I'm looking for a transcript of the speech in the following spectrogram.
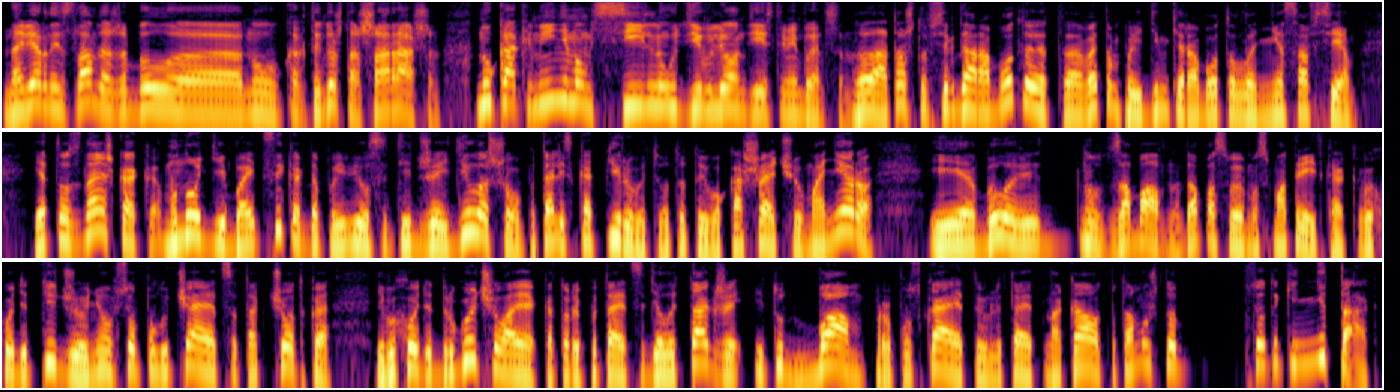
наверное, Ислам даже был, э, ну, как-то не то, что ошарашен, ну, как минимум, сильно удивлен действиями Бенсона. Ну да, то, что всегда работает, э, в этом поединке работало не совсем. Это, знаешь, как многие бойцы, когда появился Ти Джей Дилашоу, пытались копировать вот эту его кошачью манеру, и было, ну, забавно, да, по-своему смотреть, как выходит Ти Джей, у него все получается так четко, и выходит другой человек, который пытается делать так же, и тут бам, пропускает и улетает нокаут, потому что все-таки не так.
